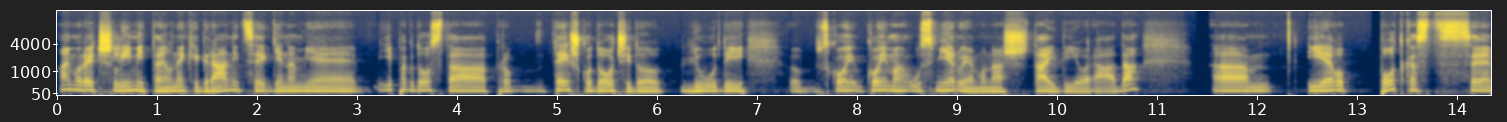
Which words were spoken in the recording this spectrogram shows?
ajmo reći limita ili neke granice gdje nam je ipak dosta teško doći do ljudi s kojima usmjerujemo naš taj dio rada. I evo podcast se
